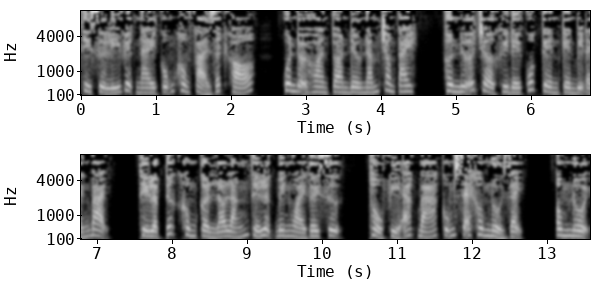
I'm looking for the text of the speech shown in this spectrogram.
thì xử lý việc này cũng không phải rất khó. Quân đội hoàn toàn đều nắm trong tay. Hơn nữa chờ khi đế quốc kền kền bị đánh bại, thì lập tức không cần lo lắng thế lực bên ngoài gây sự, thổ phỉ ác bá cũng sẽ không nổi dậy. Ông nội,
